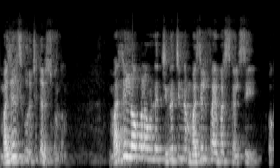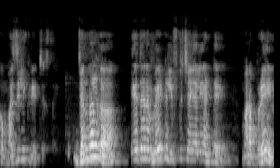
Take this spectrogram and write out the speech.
మజిల్స్ గురించి తెలుసుకుందాం. మజిల్ లోపల ఉండే చిన్న చిన్న మజిల్ ఫైబర్స్ కలిసి ఒక మజిల్ని క్రియేట్ చేస్తాయి. జనరల్గా ఏదైనా వెయిట్ లిఫ్ట్ చేయాలి అంటే మన బ్రెయిన్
